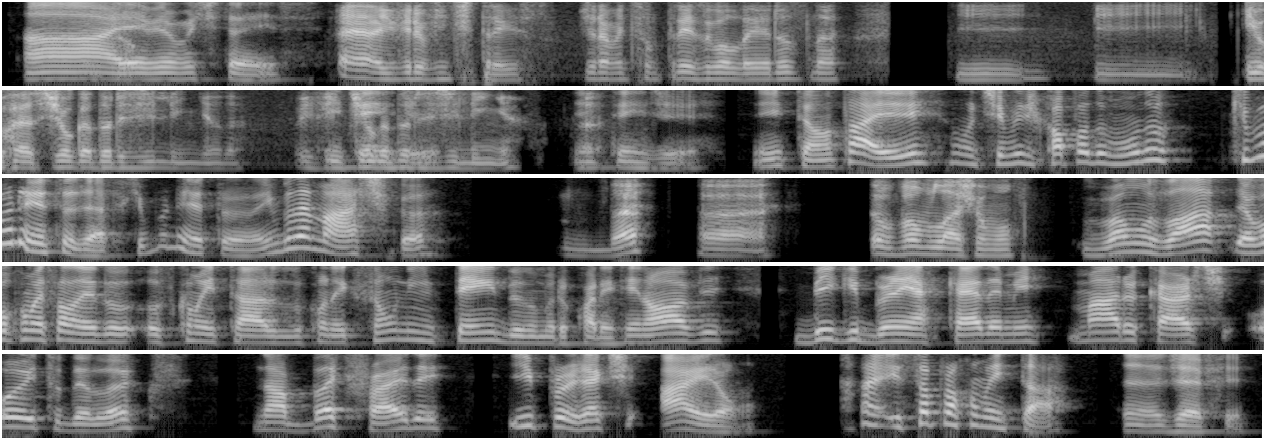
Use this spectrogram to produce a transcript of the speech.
Ah, Então- aí virou 23. É, aí vira 23. Geralmente são três goleiros, né? E, e, e o resto de jogadores de linha, né? E 20 Entendi. jogadores de linha. É. Entendi. Então tá aí, um time de Copa do Mundo. Que bonito, Jeff, que bonito. Emblemático. Né? Ah, então vamos lá, Jamon. Vamos lá, eu vou começar lendo os comentários do Conexão Nintendo número 49, Big Brain Academy, Mario Kart 8 Deluxe, na Black Friday e Project Iron. Ah, e só pra comentar, eh, Jeff,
